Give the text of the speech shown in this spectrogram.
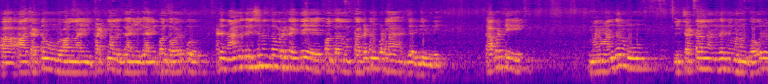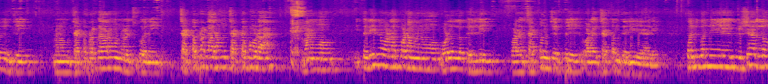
ఆ- చట్టం వలన ఈ కట్నాలకు కానీ కానీ కొంతవరకు అంటే నాకు తెలిసినంత వరకు అయితే కొంత తగ్గటం కూడా జరిగింది. కాబట్టి మనం అందరము ఈ చట్టాలందరినీ మనం గౌరవించి మనం చట్ట ప్రకారం నడుచుకొని చట్ట ప్రకారం చట్టం కూడా మనము తెలియని వాళ్ళకు కూడా మనము ఊళ్ళల్లోకి వెళ్ళి వాళ్ళకి చట్టం చెప్పి వాళ్ళకి చట్టం తెలియజేయాలి. కొన్ని కొన్ని విషయాల్లో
